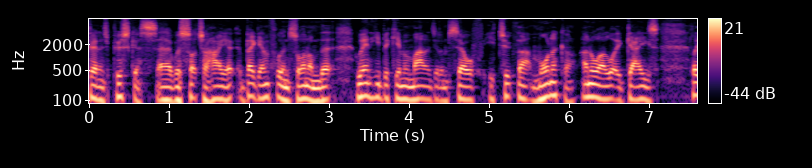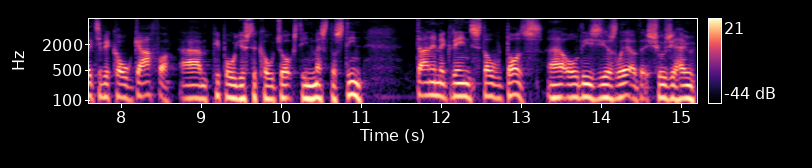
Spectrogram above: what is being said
Ferenc Puskas, uh, was such a high, a big influence on him that when he became a manager himself, he took that moniker. I know a lot of guys like to be called Gaffer. Um, people used to call Jock Stein Mr. Stein. Danny McGrain still does uh, all these years later. That shows you how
